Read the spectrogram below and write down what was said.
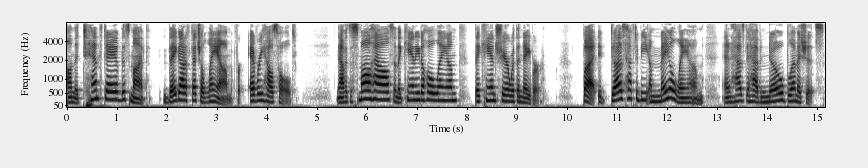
on the tenth day of this month, they got to fetch a lamb for every household. Now, if it's a small house and they can't eat a whole lamb, they can share with a neighbor. But it does have to be a male lamb and it has to have no blemishes.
